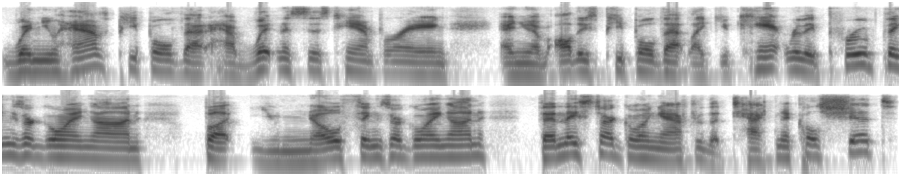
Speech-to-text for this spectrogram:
when you have people that have witnesses tampering and you have all these people that like you can't really prove things are going on, but you know things are going on, then they start going after the technical shit.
